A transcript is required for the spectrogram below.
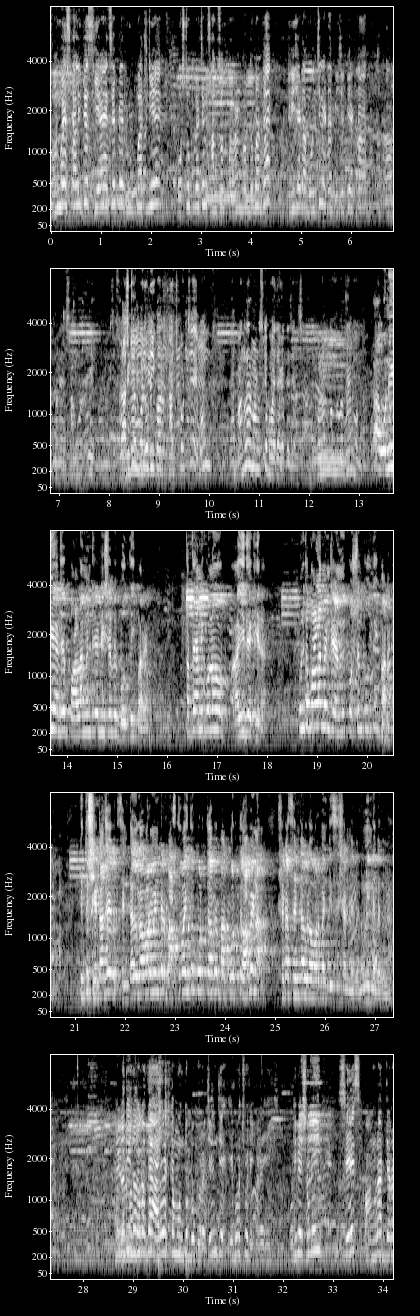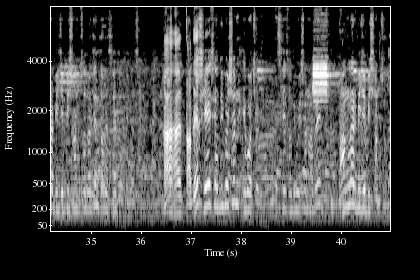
সন্দেশকালীতে সিআইএসএফ এর রূপমাত নিয়ে প্রশ্ন তুলেছেন সাংসদ কল্যাণ বন্দ্যোপাধ্যায়। তিনি যেটা বলছেন, এটা বিজেপি একটা বিরোধী কাজ করছে এবং বাংলার মানুষকে ভয় দেখাতে চাইছে। কল্যাণ বন্দ্যোপাধ্যায়ের মন্তব্য। উনি অ্যাজ এ পার্লামেন্টারিয়ান হিসেবে বলতেই পারেন। তাতে আমি কোনো ই দেখি না। উনি তো পার্লামেন্টারিয়ান উনি কোশ্চেন তুলতেই পারেন। কিন্তু সেটা যে সেন্ট্রাল গভর্নমেন্টের বাস্তবায়িত করতে হবে বা করতে হবে না সেটা সেন্ট্রাল গভর্নমেন্ট ডিসিশন নেবেন উনি নেবেন না। কল্যাণ বন্দ্যোপাধ্যায় আরও একটা মন্তব্য করেছেন যে এবছরই মানে এই অধিবেশনেই শেষ বাংলার যারা বিজেপি সাংসদ আছেন তাদের শেষ অধিবেশন। হ্যাঁ হ্যাঁ তাদের? শেষ অধিবেশন এবছরই মানে শেষ অধিবেশন হবে বাংলার বিজেপি সাংসদ।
